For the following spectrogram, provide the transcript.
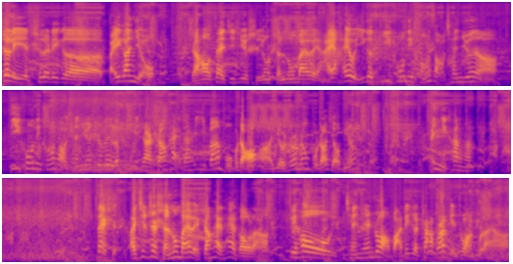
这里吃了这个白干酒，然后再继续使用神龙摆尾。哎，还有一个低空的横扫千军啊。低空的横扫千军是为了补一下伤害，但是一般补不着啊，有时候能补着小兵。哎，你看看，再是，啊，这这神龙摆尾伤害太高了啊！最后前前撞，把这个炸花给撞出来啊！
